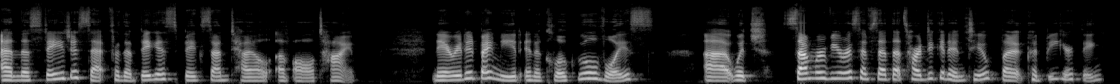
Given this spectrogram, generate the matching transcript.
and the stage is set for the biggest Big Sun tale of all time. Narrated by Mead in a colloquial voice, uh, which some reviewers have said that's hard to get into, but it could be your thing.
